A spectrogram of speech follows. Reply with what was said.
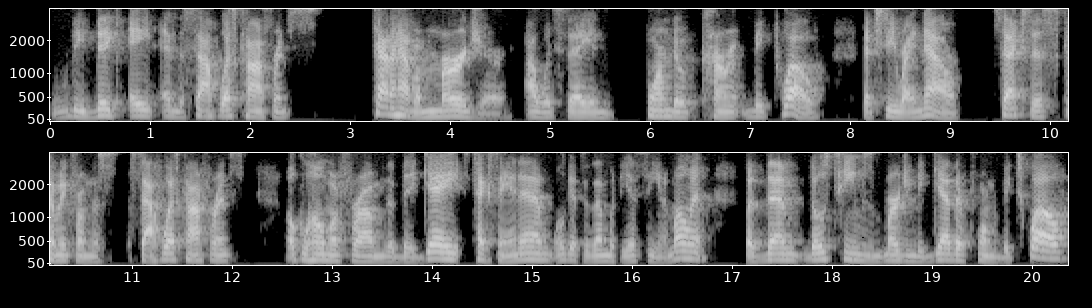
the Big Eight and the Southwest Conference kind of have a merger, I would say, and form the current Big 12 that you see right now. Texas coming from the Southwest Conference, Oklahoma from the Big Eight, Texas A&M. We'll get to them with the SC in a moment. But them, those teams merging together form the Big 12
